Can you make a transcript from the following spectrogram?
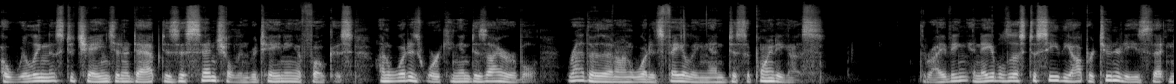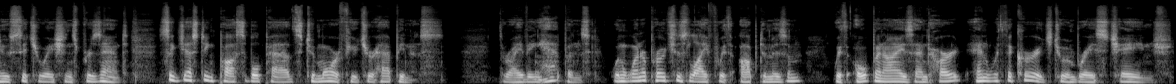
A willingness to change and adapt is essential in retaining a focus on what is working and desirable, rather than on what is failing and disappointing us. Thriving enables us to see the opportunities that new situations present, suggesting possible paths to more future happiness. Thriving happens when one approaches life with optimism, with open eyes and heart, and with the courage to embrace change.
